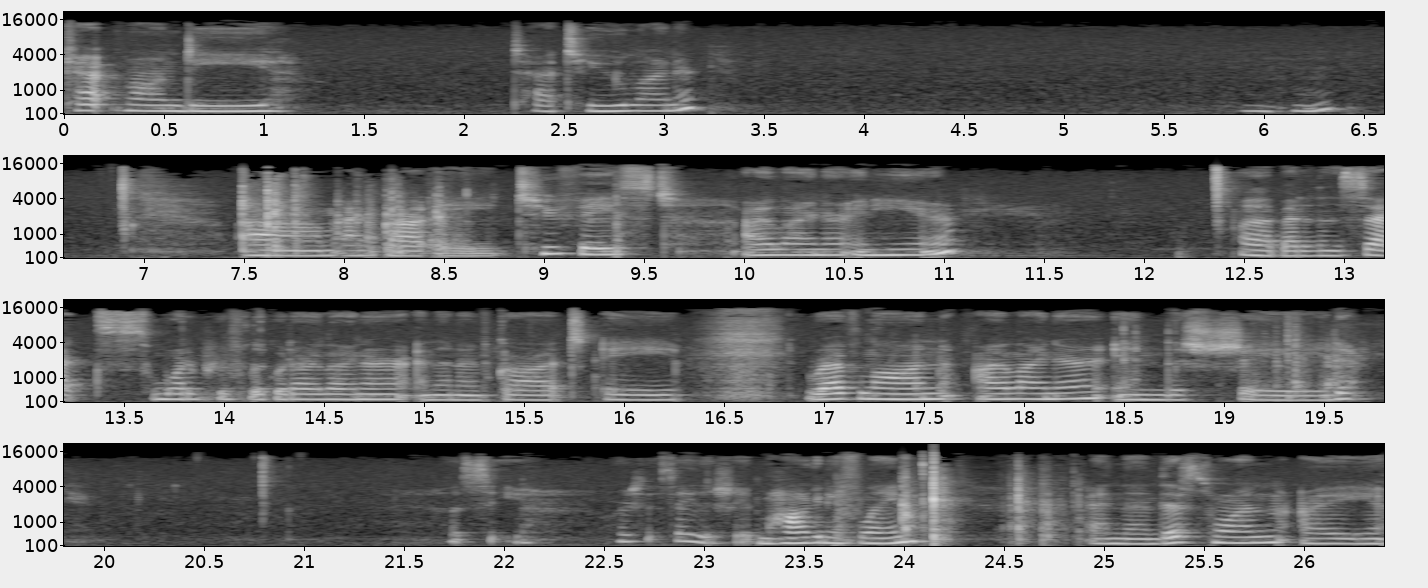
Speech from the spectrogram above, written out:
Kat Von D tattoo liner. Mm -hmm. um, I've got a Too Faced eyeliner in here. Uh, Better Than Sex waterproof liquid eyeliner. And then I've got a Revlon eyeliner in the shade, let's see, where does it say the shade? Mahogany Flame. And then this one I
